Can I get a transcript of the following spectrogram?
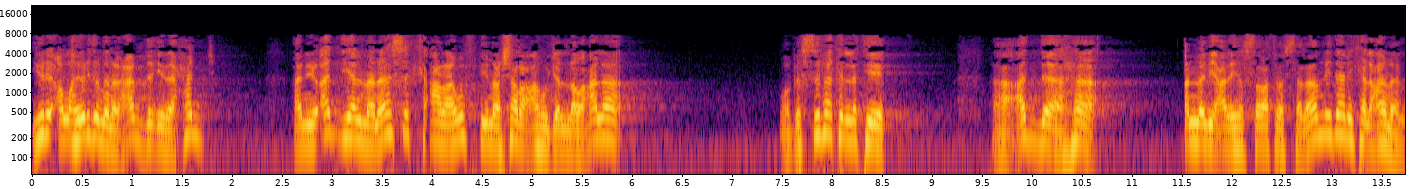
يريد الله يريد من العبد إذا حج أن يؤدي المناسك على وفق ما شرعه جل وعلا وبالصفة التي أداها النبي عليه الصلاة والسلام لذلك العمل.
